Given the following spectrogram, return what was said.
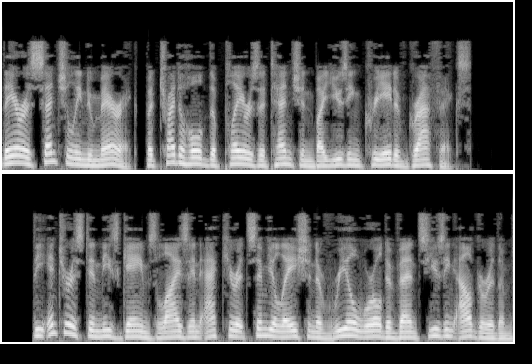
They are essentially numeric, but try to hold the player's attention by using creative graphics. The interest in these games lies in accurate simulation of real-world events using algorithms,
